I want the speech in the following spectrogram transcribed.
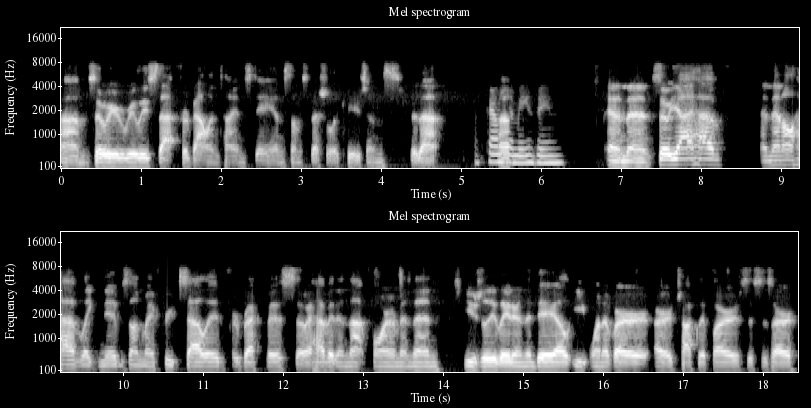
Um, so we released that for Valentine's Day and some special occasions for that. That sounds uh, amazing. And then, so yeah, I have, and then I'll have like nibs on my fruit salad for breakfast. So I have it in that form. And then usually later in the day, I'll eat one of our, our chocolate bars. This is our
